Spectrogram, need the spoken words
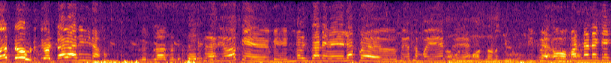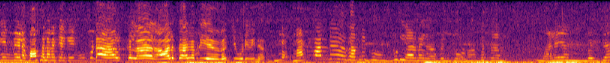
ஆட்டோ பிடிச்சு விட்டா வருவீனா. சரி, சரி, okay. இப்ப எங்களுக்கு தானே வேலை, அப்ப சேஷம் போய் இப்ப, ஓ, மண்ணெண்ணெய் கேக்கையும் வேலை, பசலை வைக்கையும் கூப்பிட்டா ஆட்கள் ஆ- ஆளுக்காள் அப்படியே வச்சு விடுவீங்க. மண் வந்து தம்பி இப்படி வைக்கணும் மழையம் வச்சா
